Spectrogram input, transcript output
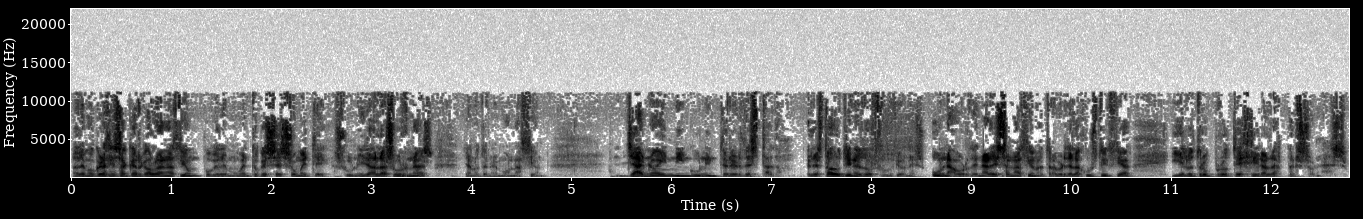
La democracia se ha cargado a la nación porque de momento que se somete su unidad a las urnas, ya no tenemos nación. Ya no hay ningún interés de Estado. El Estado tiene dos funciones. Una, ordenar esa nación a través de la justicia y el otro, proteger a las personas.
